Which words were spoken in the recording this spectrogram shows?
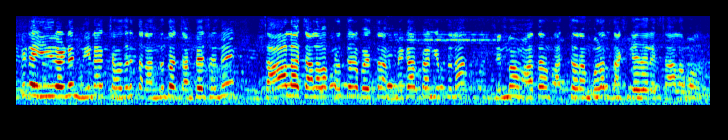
ఒకటే హీరోయిన్ మీనాక్షి చౌదరి తన అందరితో చంపేసింది. చాలా చాలా బాగా ప్రత్యేక మెగా ఫ్యాన్ చెప్తున్నా సినిమా మాత్రం రచ్చరంపులో తగ్గేదే లేదు చాలా బాగుంది.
